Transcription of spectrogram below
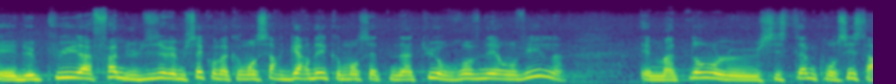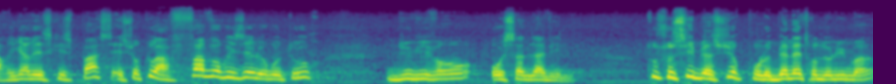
Et depuis la fin du 19e siècle, on a commencé à regarder comment cette nature revenait en ville. Et maintenant, le système consiste à regarder ce qui se passe et surtout à favoriser le retour du vivant au sein de la ville. Tout ceci, bien sûr, pour le bien-être de l'humain.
